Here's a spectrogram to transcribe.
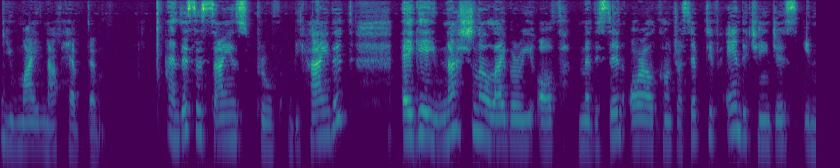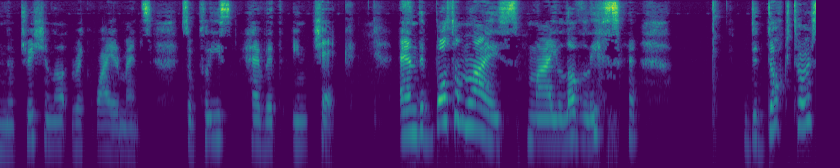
you might not have them. And this is science proof behind it. Again, National Library of Medicine, oral contraceptive, and the changes in nutritional requirements. So please have it in check. And the bottom lies, my lovelies, the doctors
